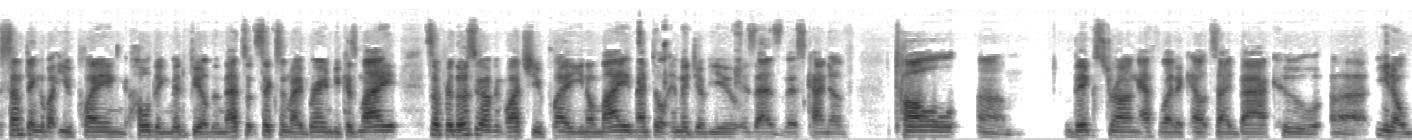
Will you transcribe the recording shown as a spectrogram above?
something about you playing holding midfield and that's what sticks in my brain because my so for those who haven't watched you play you know my mental image of you is as this kind of tall um, big strong athletic outside back who uh, you know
